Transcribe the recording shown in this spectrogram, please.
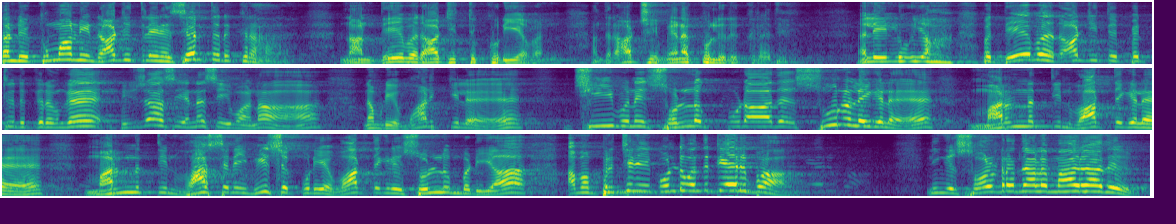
தன்னுடைய குமாரின் ராஜ்யத்தில் என்னை சேர்த்திருக்கிறார். நான் தேவ ராஜ்யத்துக்குரியவன் அந்த ராஜ்யம் எனக்குள் இருக்கிறது. அல்லேலூயா. இப்போ தேவ ராஜ்யத்தை பெற்றிருக்கிறவங்க பிசாசு என்ன செய்வானா நம்முடைய வாழ்க்கையில் ஜீவனை சொல்லக்கூடாத சூழ்நிலைகளை மரணத்தின் வார்த்தைகளை மரணத்தின் வாசனை வீசக்கூடிய வார்த்தைகளை சொல்லும்படியா அவன் பிரச்சனையை கொண்டு வந்துட்டே இருப்பான். நீங்க சொல்றதால மாறாது.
